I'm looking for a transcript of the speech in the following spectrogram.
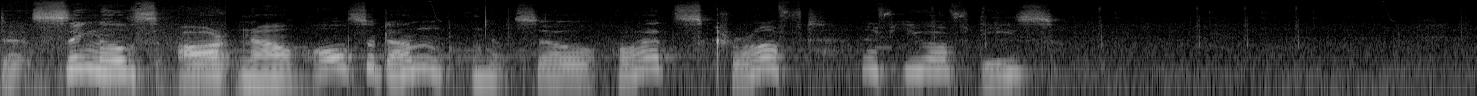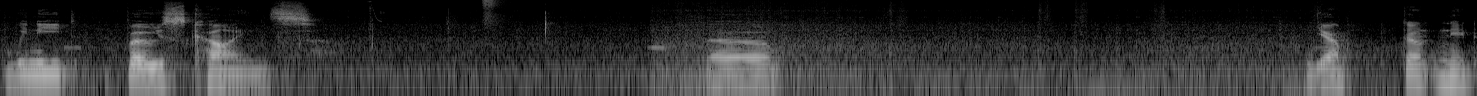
The signals are now also done, so let's craft a few of these. We need both kinds. So yeah, don't need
